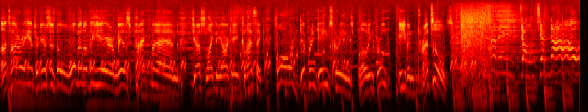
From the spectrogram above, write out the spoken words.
Atari introduces the Woman of the Year, Ms. Pac-Man. Just like the arcade classic, four different game screens, floating fruit, even pretzels. Honey, don't you know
